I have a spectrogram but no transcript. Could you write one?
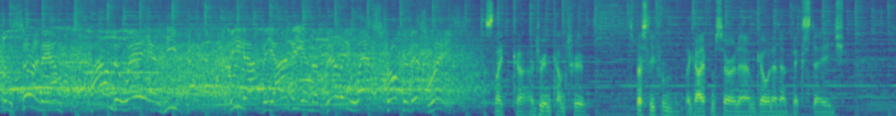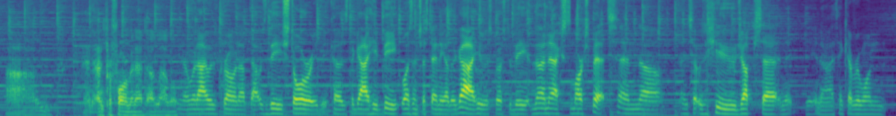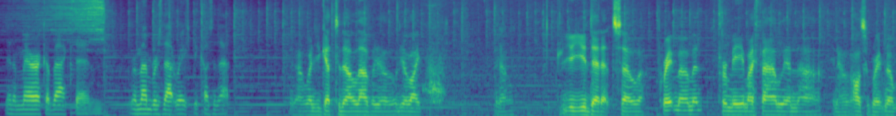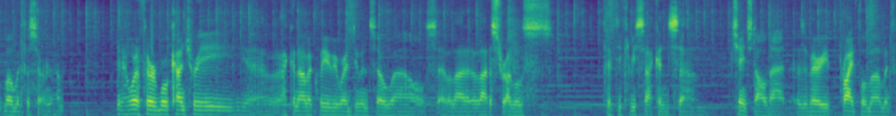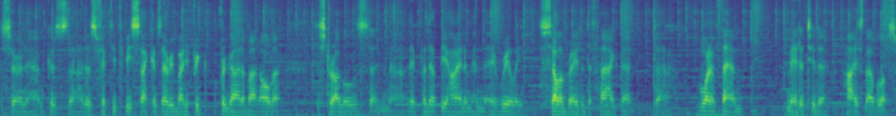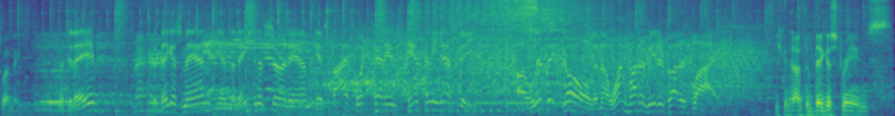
From Suriname, found a way and he beat out Biondi in the very last stroke of this race. It's like uh, a dream come true, especially from a guy from Suriname going at a big stage um, and, and performing at that level. You know, when I was growing up, that was the story because the guy he beat wasn't just any other guy. He was supposed to be the next Mark Spitz, and, uh, and so it was a huge upset. And it, you know, I think everyone in America back then remembers that race because of that. You know, when you get to that level, you're, you're like, you know, you, you did it. So uh, great moment for me, my family, and uh, you know, also great no moment for Suriname. You know, we're a third world country. You know, economically, we weren't doing so well, so a lot of a lot of struggles. 53 seconds um, changed all that. It was a very prideful moment for Suriname because uh, those 53 seconds, everybody forgot about all the, the struggles, and uh, they put that behind them, and they really celebrated the fact that uh, one of them made it to the highest level of swimming. But today, the biggest man in the nation of Suriname is 5 foot 10 inch Anthony Nesty. Olympic gold in the 100 meter butterfly. You can have the biggest dreams,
